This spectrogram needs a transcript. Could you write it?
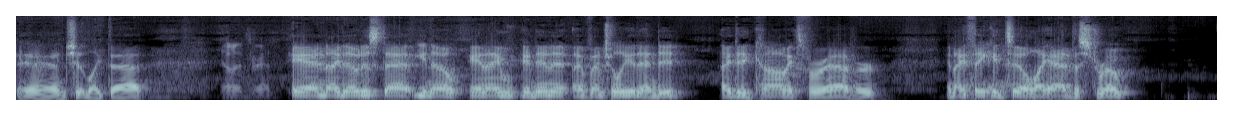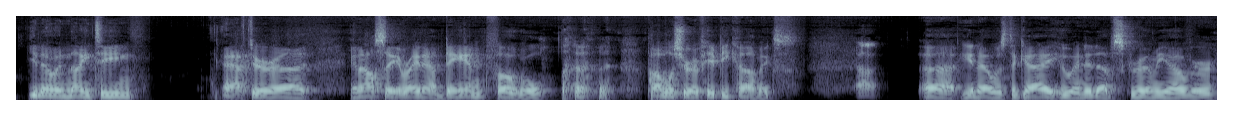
and shit like that. Oh, that's rad. And I noticed that, you know, and I and then it, eventually it ended. I did comics forever, and I think until I had the stroke, you know, in nineteen, after, uh, and I'll say it right now, Dan Fogel, publisher of Hippie Comics, Oh, uh, you know, was the guy who ended up screwing me over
